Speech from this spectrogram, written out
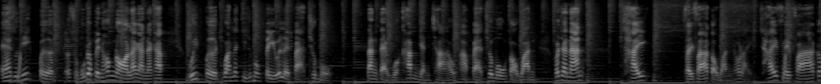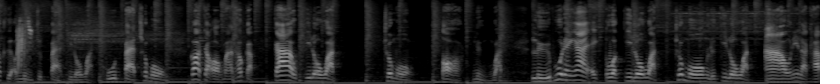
แอร์ตัวนี้เปิดสมมุติว่าเป็นห้องนอนแล้วกันนะครับอุ้ยเปิดวันละกี่ชั่วโมงตีไว้เลย 8 ชั่วโมง ตั้งแต่หัวค่ำยันเช้าอะ8ชั่วโมงต่อวัน เพราะฉะนั้นใช้ ไฟฟ้าต่อวันเท่าไหร่ ใช้ไฟฟ้าก็คือเอา 1.8 กิโลวัตต์คูณ 8 ชั่วโมง ก็จะออกมาเท่ากับ 9 กิโลวัตต์ชั่วโมงต่อ 1 วัน หรือพูดง่ายๆไอ้ตัวกิโลวัตต์ชั่วโมง หรือกิโลวัตต์อาวนี่แหละครับ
